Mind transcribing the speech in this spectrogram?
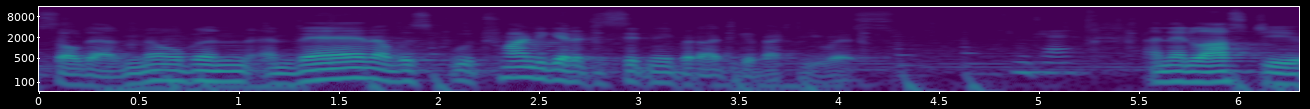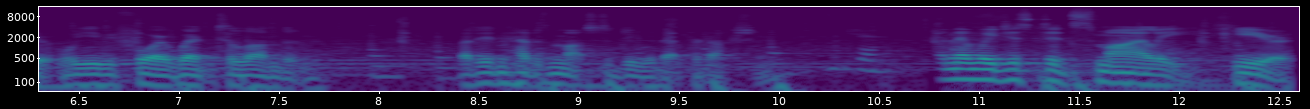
sold out in Melbourne, and then I was we were trying to get it to Sydney, but I had to get back to the US. Okay. And then last year or year before, I went to London, but I didn't have as much to do with that production. Okay. And then we just did Smiley here.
